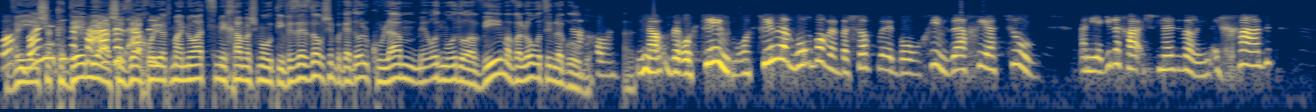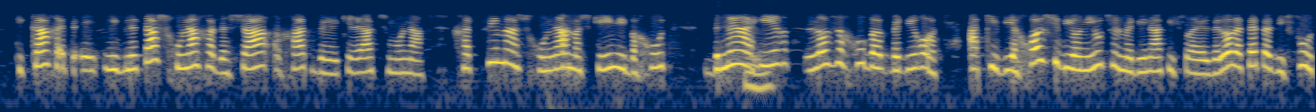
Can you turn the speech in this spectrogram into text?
בוא, ויש בוא אקדמיה, שזה אבל, יכול להיות מנוע צמיחה משמעותי, וזה אזור שבגדול כולם מאוד מאוד אוהבים, אבל לא רוצים לגור נכון, בו. נכון, ורוצים, רוצים לגור בו ובסוף אה, בורחים, זה הכי עצוב. אני אגיד לך שני דברים. אחד, תיקח את, אה, נבנתה שכונה חדשה אחת בקריית שמונה. חצי מהשכונה משקיעים מבחוץ, בני mm. העיר לא זכו בדירות. הכביכול שוויוניות של מדינת ישראל, ולא לתת עדיפות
